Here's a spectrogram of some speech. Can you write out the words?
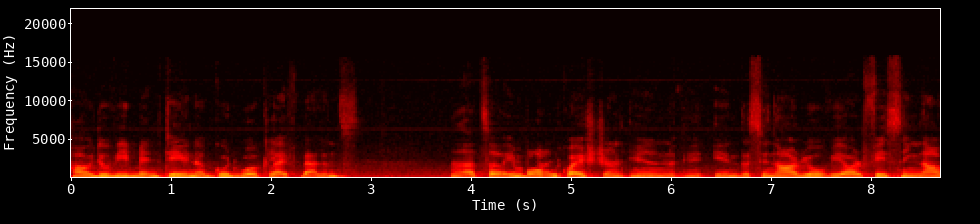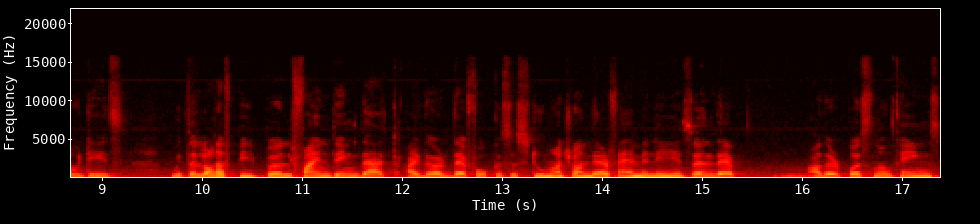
how do we maintain a good work-life balance? That's an important question in, in the scenario we are facing nowadays with a lot of people finding that either their focus is too much on their families and their other personal things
